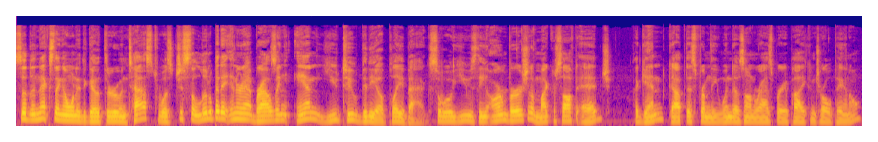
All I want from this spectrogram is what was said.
So the next thing I wanted to go through and test was just a little bit of internet browsing and YouTube video playback. So we'll use the ARM version of Microsoft Edge. Again, got this from the Windows on Raspberry Pi control panel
